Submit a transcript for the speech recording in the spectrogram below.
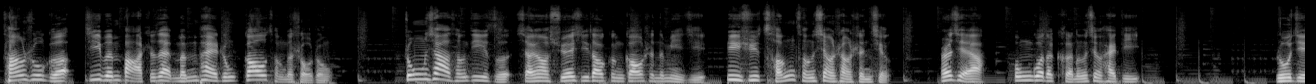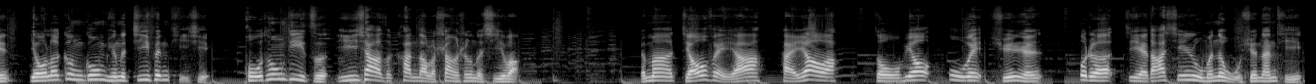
藏书阁基本把持在门派中高层的手中。中下层弟子想要学习到更高深的秘籍，必须层层向上申请，而且啊，通过的可能性还低。如今有了更公平的积分体系，普通弟子一下子看到了上升的希望。什么剿匪呀、采药啊、走镖、护卫、寻人，或者解答新入门的武学难题。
